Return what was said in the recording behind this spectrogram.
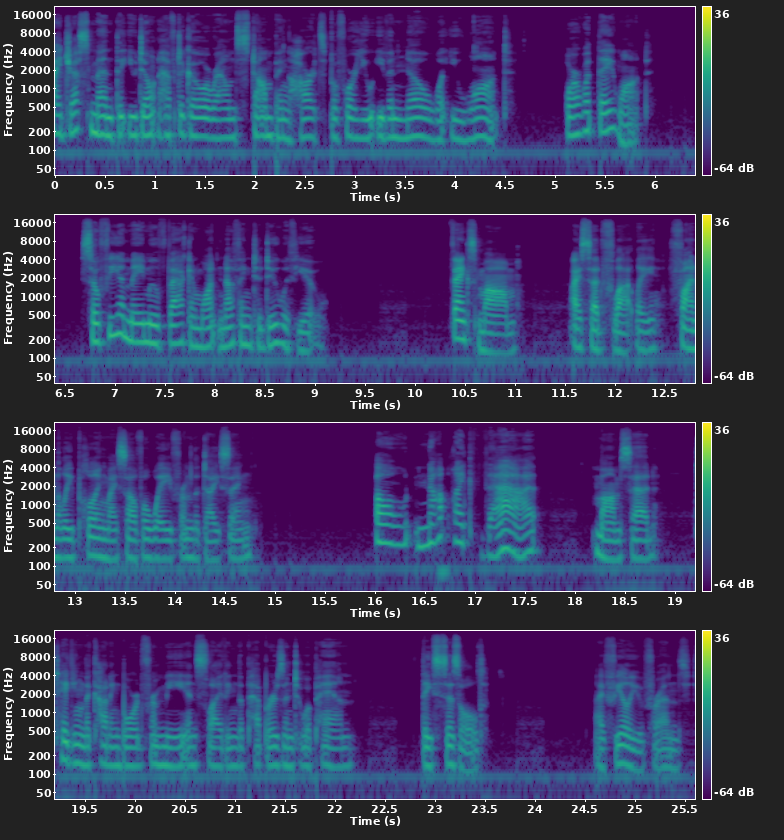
I just meant that you don't have to go around stomping hearts before you even know what you want, or what they want. Sophia may move back and want nothing to do with you. Thanks, Mom, I said flatly, finally pulling myself away from the dicing. Oh, not like that, Mom said, taking the cutting board from me and sliding the peppers into a pan. They sizzled. I feel you, friends.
